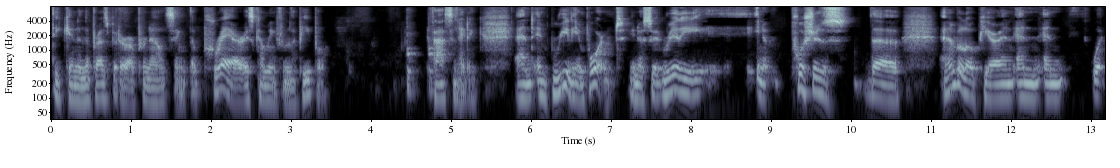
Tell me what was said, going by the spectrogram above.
deacon and the presbyter are pronouncing. The prayer is coming from the people. Fascinating and, really important, you know, so it really, you know, pushes the envelope here and, and, and what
